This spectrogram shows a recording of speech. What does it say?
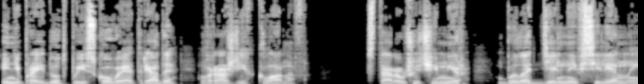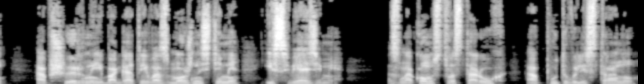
и не пройдут поисковые отряды вражьих кланов. Старушечий мир был отдельной вселенной, обширной и богатой возможностями и связями. Знакомства старух опутывали страну.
